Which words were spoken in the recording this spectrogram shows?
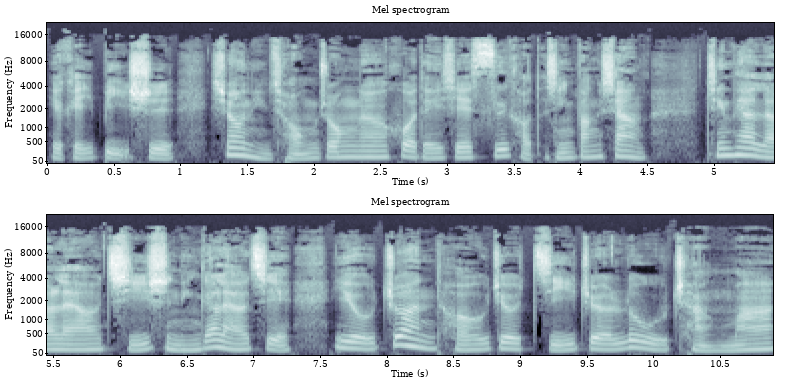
也可以鄙视，希望你从中呢获得一些思考的新方向。今天要聊聊，其实你应该了解，有赚头就急着入场吗？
